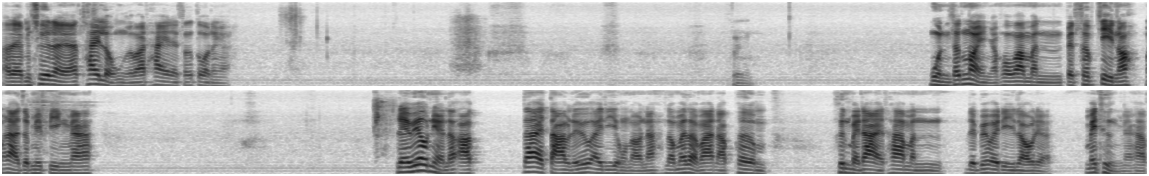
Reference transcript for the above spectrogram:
อะไรมันชื่ออะไรนะไทหลงหรือว่าไทอะไรสักตัวหนึงอะหมุนสักหน่อยนะเพราะว่ามันเป็นเซิร์ฟจีนเนาะมันอาจจะมีปิงนะเลเวลเนี่ยเราอัพ ได้ตามเลเวลไอดีของเรานะ เราไม่สามารถอัพเพิ่มขึ้นไปได้ ถ้ามันเลเวลไอดีเราเนี่ยไม่ถึงนะครับ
